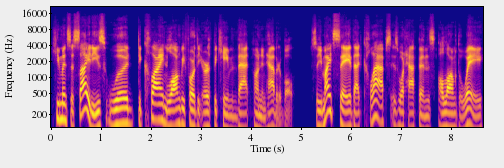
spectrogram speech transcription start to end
human societies would decline long before the Earth became that uninhabitable. So you might say that collapse is what happens along the way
